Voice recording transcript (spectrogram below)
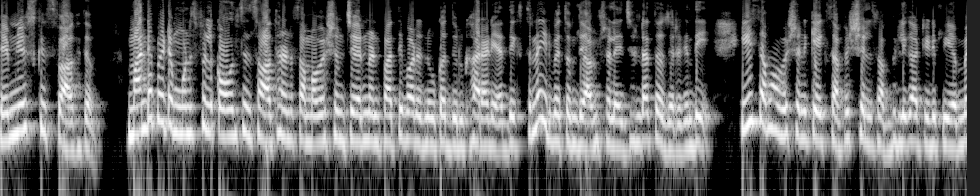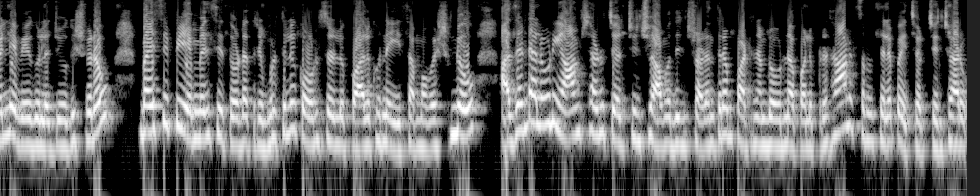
కి స్వాగతం. మండపేట మున్సిపల్ కౌన్సిల్ సాధారణ సమావేశం చైర్మన్ పతివాడ నూక దుర్గారాణి అధ్యక్షతన ఇరవై తొమ్మిది అంశాల ఎజెండాతో జరిగింది. ఈ సమావేశానికి ఎక్స్ అఫీషియల్ సభ్యులుగా TDP MLA Vegula Jogeswararao YCP MLC Thota Trimurthulu కౌన్సిలర్లు పాల్గొన్న ఈ సమావేశంలో అజెండాలోని అంశాలను చర్చించి ఆమోదించిన అనంతరం పట్టణంలో ఉన్న పలు ప్రధాన సమస్యలపై చర్చించారు.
